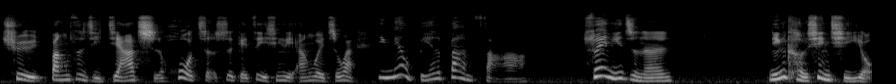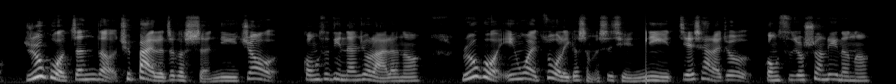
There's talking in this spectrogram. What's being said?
去帮自己加持，或者是给自己心理安慰之外，你没有别的办法啊。所以你只能宁可信其有。如果真的去拜了这个神，你就公司订单就来了呢？如果因为做了一个什么事情，你接下来就公司就顺利了呢？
